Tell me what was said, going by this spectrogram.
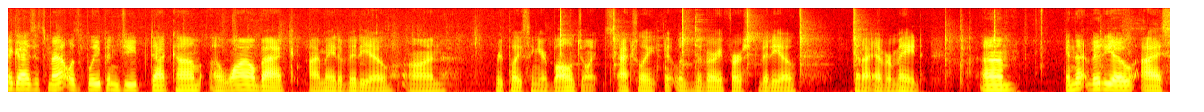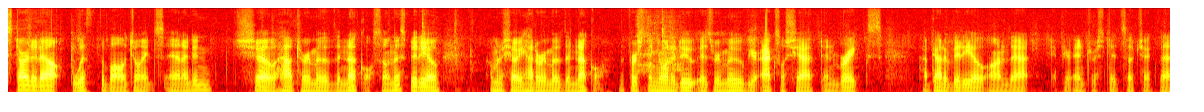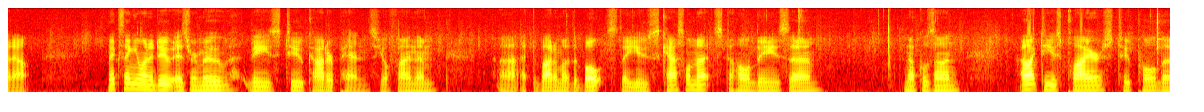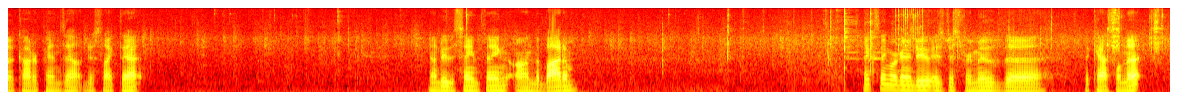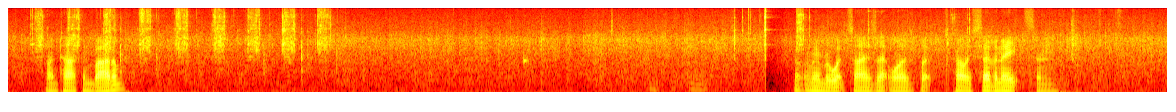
Hey guys, it's Matt with bleepinjeep.com. A while back I made a video on replacing your ball joints. Actually, it was the very first video that I ever made. Um, in that video I started out with the ball joints and I didn't show how to remove the knuckle. So in this video I'm going to show you how to remove the knuckle. The first thing you want to do is remove your axle shaft and brakes. I've got a video on that if you're interested, so check that out. Next thing you want to do is remove these two cotter pins. You'll find them uh, at the bottom of the bolts. They use castle nuts to hold these um, knuckles on. I like to use pliers to pull the cotter pins out just like that. Now do the same thing on the bottom. Next thing we're going to do is just remove the, the castle nut on top and bottom. Don't remember what size that was, but it's probably 7 eighths and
